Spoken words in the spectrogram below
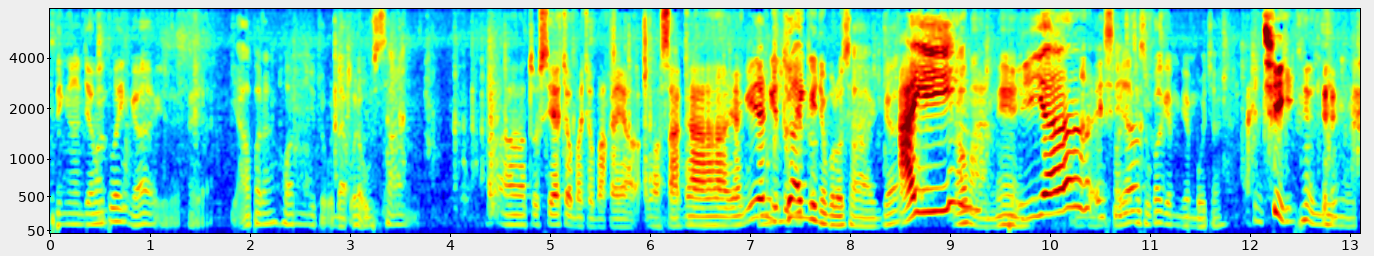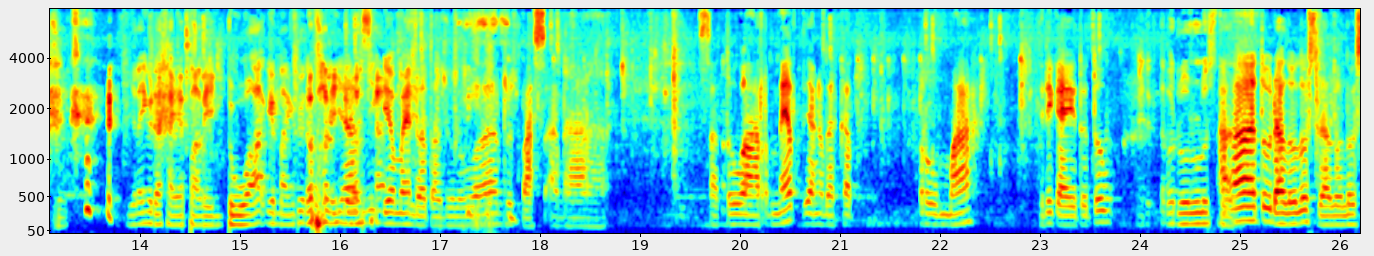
ketinggalan zaman tua enggak gitu kayak ya apa dah hon gitu udah udah usang Eh, terus ya coba-coba kayak Losaga, yang gitu gitu. enggak enggak nyoba lo saga Aing. oh mana Iya, eh, soalnya iya. gak suka game-game bocah Anjing. gila yang udah kayak paling tua game yang itu udah paling Iya, dewasa anjing dia main Dota duluan, terus pas ada satu warnet yang dekat rumah. Jadi kayak itu tuh, kita baru lulus tuh ah, tuh udah lulus, udah lulus.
